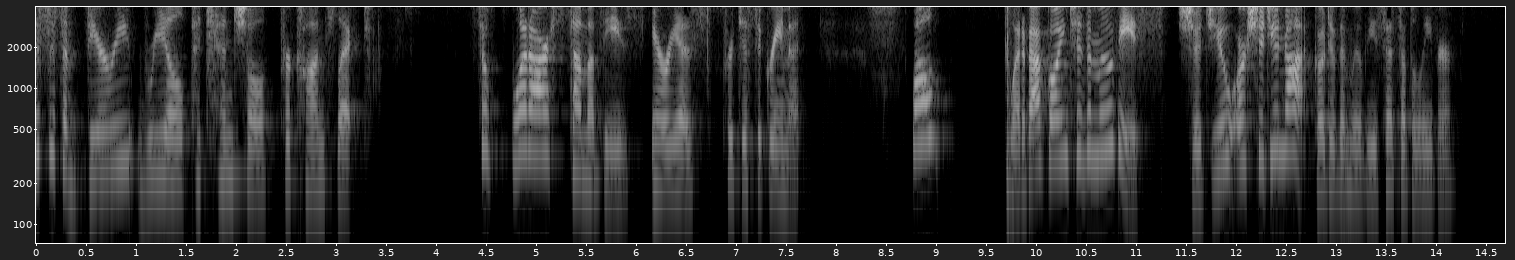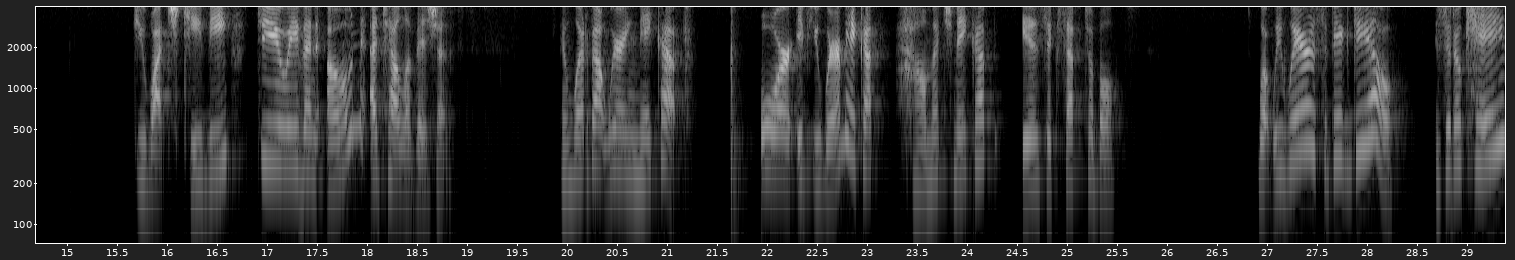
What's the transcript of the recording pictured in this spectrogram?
This is a very real potential for conflict. So, what are some of these areas for disagreement? Well, what about going to the movies? Should you or should you not go to the movies as a believer? Do you watch TV? Do you even own a television? And what about wearing makeup? Or if you wear makeup, how much makeup is acceptable? What we wear is a big deal. Is it okay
